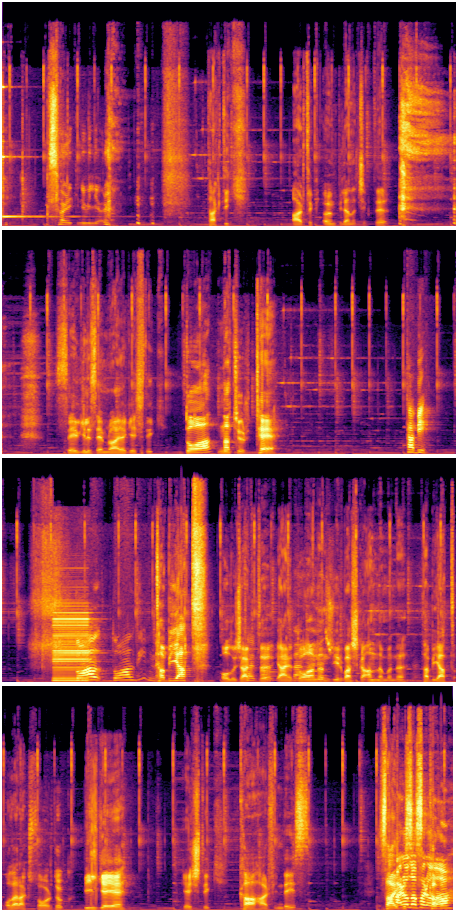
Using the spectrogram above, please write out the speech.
Sonrakini biliyorum. taktik artık ön plana çıktı. Sevgili Semra'ya geçtik. Doğa, natür, T. Tabi. Doğal doğal değil mi? Tabiat olacaktı. Tabii, yani ben de doğanın bir düşünüyorum. başka anlamını tabiat olarak sorduk. Bilge'ye geçtik. K harfindeyiz. Saygısız Parola parola. kaba-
